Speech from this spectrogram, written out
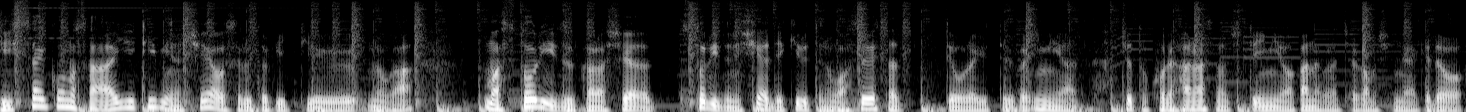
実際このさ IGTV のシェアをする時っていうのが、まあ、ストーリーズからシェアストーリーズにシェアできるっていうのを忘れてたって俺は言ってるから意味はちょっとこれ話すのちょっと意味わかんなくなっちゃうかもしれないけど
